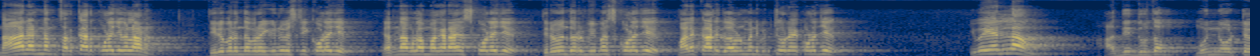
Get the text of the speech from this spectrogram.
നാലെണ്ണം സർക്കാർ കോളേജുകളാണ്. Thiruvananthapuram university college Ernakulam Maharajas college Thiruvananthapuram women's college Palakkad government Victoria college ഇവയെല്ലാം അതിദ്രുതം മുന്നോട്ട്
